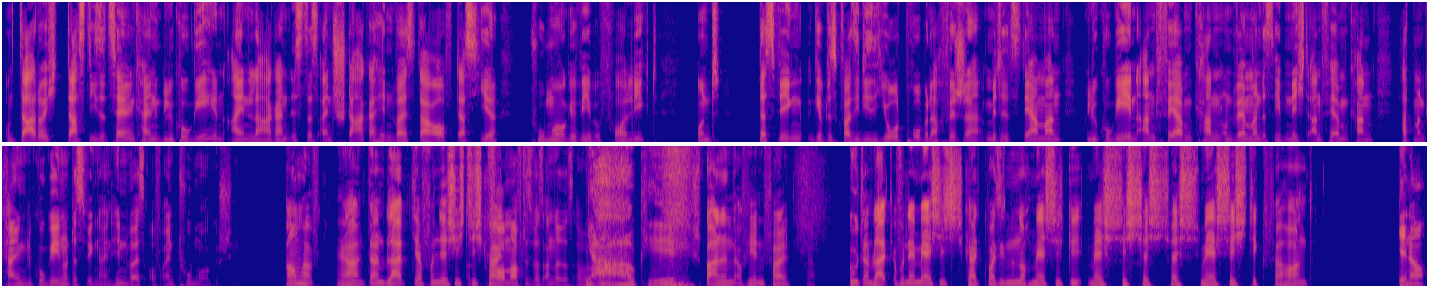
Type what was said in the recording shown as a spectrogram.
Und dadurch, dass diese Zellen kein Glykogen einlagern, ist das ein starker Hinweis darauf, dass hier Tumorgewebe vorliegt. Und Deswegen gibt es quasi diese Jodprobe nach Fischer, mittels der man Glykogen anfärben kann. Und wenn man das eben nicht anfärben kann, hat man kein Glykogen und deswegen ein Hinweis auf ein Tumor geschehen. Traumhaft, ja. Dann bleibt ja von der Also Schichtigkeit. traumhaft ist was anderes, aber ja, okay. Spannend auf jeden Fall. Ja. Gut, dann bleibt ja von der Mehrschichtigkeit quasi nur noch mehrschichtig, mehrschichtig, mehrschichtig verhornt. Genau.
